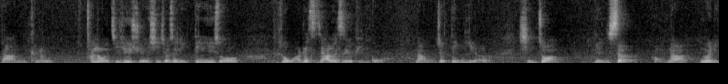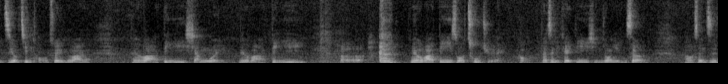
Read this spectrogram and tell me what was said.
那你可能传统的机器学习，就是你定义说，比如说我要认识它，认识一个苹果，那我就定义了形状。颜色，好，那因为你只有镜头，所以没办法，没有办法定义香味，没有办法定义，呃，没有办法定义说触觉，好，但是你可以定义形状、颜色，然后甚至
